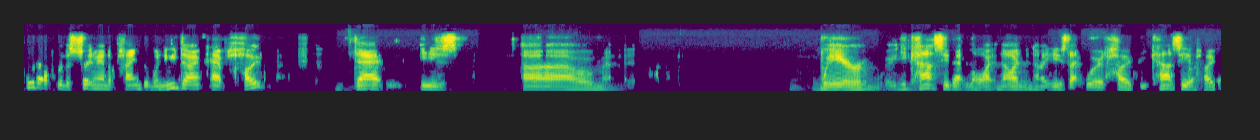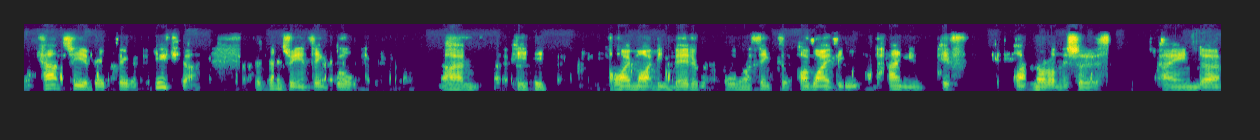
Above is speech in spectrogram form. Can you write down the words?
put up with a certain amount of pain, but when you don't have hope, that is um, where you can't see that light. No, no, I use that word hope. You can't see a hope. You can't see a better, better future. But that's when you think, well, um, it, it, I might be better, or I think that I won't be in pain if I'm not on this earth. And uh,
